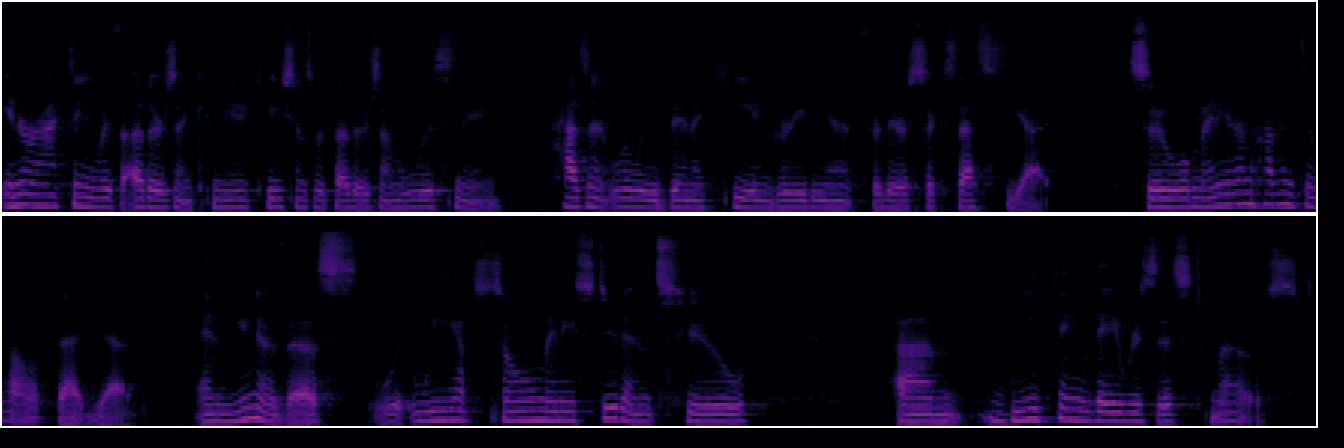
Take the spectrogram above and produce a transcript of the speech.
interacting with others and communications with others and listening hasn't really been a key ingredient for their success yet. So, well, many of them haven't developed that yet. And you know this, we have so many students who um, the thing they resist most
